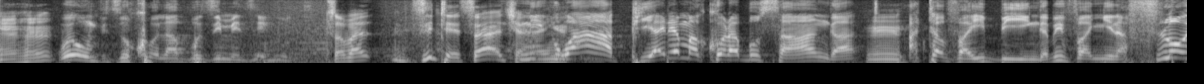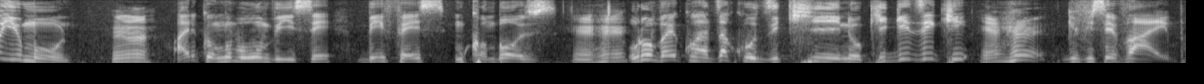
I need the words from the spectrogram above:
Mhm. we wumva izo collab zimeze gute soba zitesa ni cyane wapi ari amakorabo usanga Mm. atavayibinga bivanye na flow y'umuntu Mm. ariko nk'ubu wumvise Bface Mkombozi Mhm. urumva yuko haza kuza ikintu kigize iki Aha. gifise vibe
